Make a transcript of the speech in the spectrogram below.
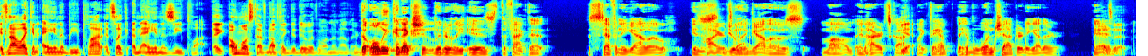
it's not like an A and a B plot. It's like an A and a Z plot. They almost have nothing to do with one another. The only connection literally is the fact that Stephanie Gallo is Hired Julie Scot. Gallo's mom and hired Scot. Yeah. Like they have they have one chapter together and That's it.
